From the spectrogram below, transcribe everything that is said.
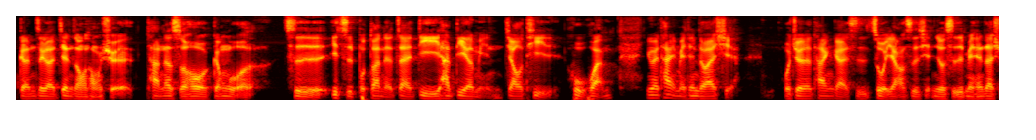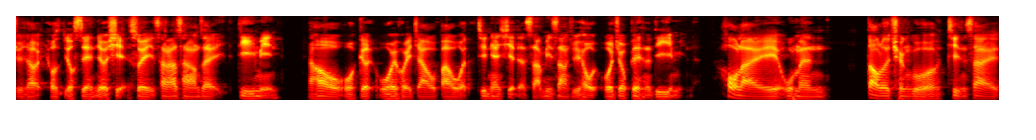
跟这个建中同学，他那时候跟我是一直不断的在第一和第二名交替互换，因为他也每天都在写。我觉得他应该是做一样的事情，就是每天在学校有有时间就写，所以常常常常在第一名。然后我跟我会回家，我把我今天写的傻逼上去以后，我就变成第一名。后来我们到了全国竞赛，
